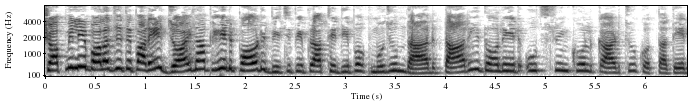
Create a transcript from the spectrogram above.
সব মিলিয়ে বলা যেতে পারে, জয়লাভের পর বিজেপি প্রার্থী দীপক মজুমদার তারই দলের উচ্ছৃঙ্খল কার্যকর্তাদের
